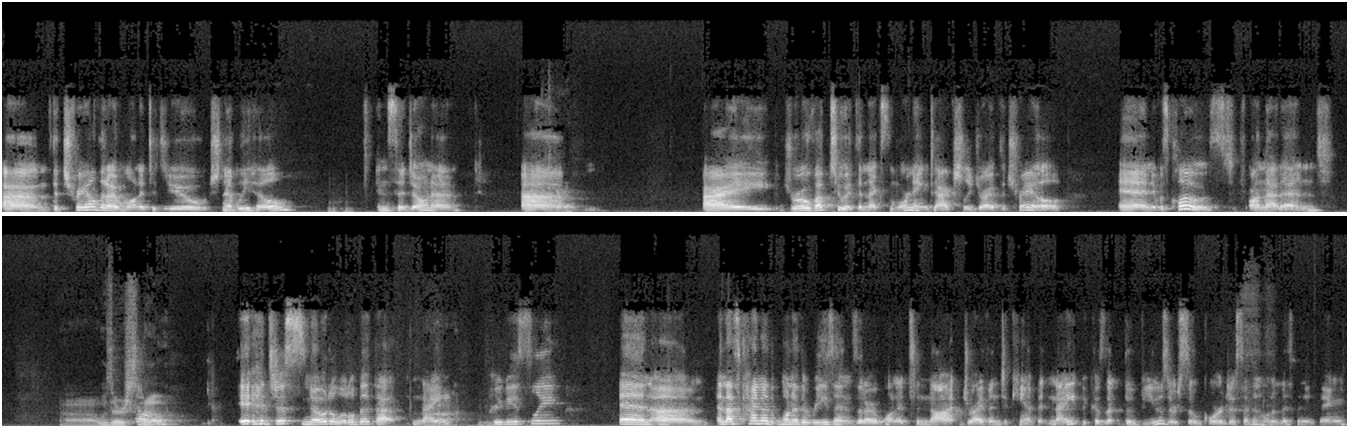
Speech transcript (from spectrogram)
um, the trail that I wanted to do, Schnebly Hill, in Sedona, um, Okay. I drove up to it the next morning to actually drive the trail, and it was closed on that end. Uh, was there snow? it had just snowed a little bit that night Ah. previously and um and that's kind of one of the reasons that i wanted to not drive into camp at night because the views are so gorgeous i didn't want to miss anything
